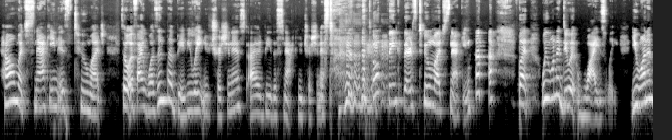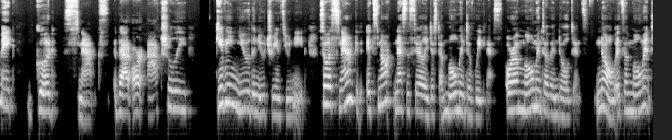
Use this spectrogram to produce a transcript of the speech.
how much snacking is too much so if I wasn't the baby weight nutritionist, I would be the snack nutritionist. I don't think there's too much snacking. but we want to do it wisely. You want to make good snacks that are actually giving you the nutrients you need. So a snack, it's not necessarily just a moment of weakness or a moment of indulgence. No, it's a moment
